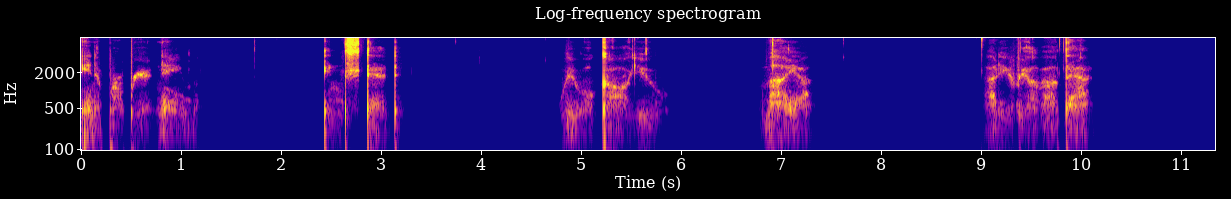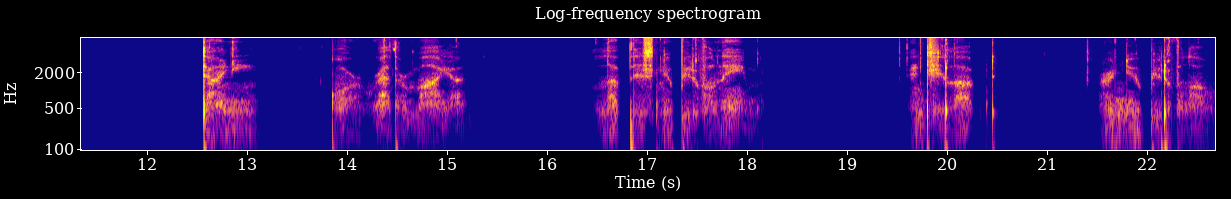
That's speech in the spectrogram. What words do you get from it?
inappropriate name. Instead, we will call you Maya. How do you feel about that? Tiny, or rather Maya, loved this new beautiful name, and she loved her new beautiful home.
